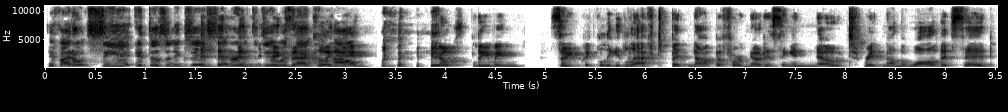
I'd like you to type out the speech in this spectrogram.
If I don't see it, it doesn't exist. I don't have to deal exactly. with it. Out. nope, leaving. So he quickly left, but not before noticing a note written on the wall that said,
